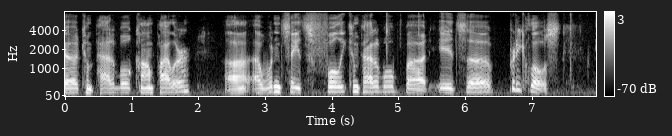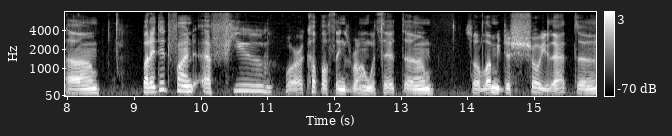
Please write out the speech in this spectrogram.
uh, compatible compiler. Uh, I wouldn't say it's fully compatible, but it's uh, pretty close. Um, but I did find a few or a couple of things wrong with it. Um, so let me just show you that. Uh,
